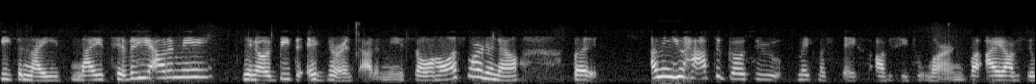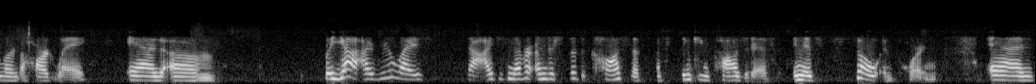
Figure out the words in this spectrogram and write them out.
beat the naive, naivety out of me. You know, it beat the ignorance out of me. So I'm a lot smarter now. But I mean, you have to go through, make mistakes, obviously, to learn. But I obviously learned the hard way. And, um, but yeah, I realized that I just never understood the concept of thinking positive, and it's so important. And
